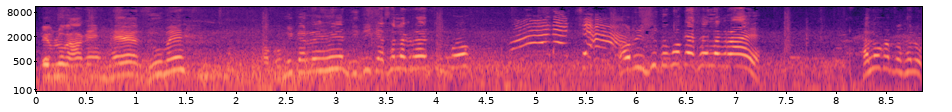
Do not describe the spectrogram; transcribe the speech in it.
अभी हम लोग आ गए हैं जू में और घूमी कर रहे हैं। दीदी कैसा लग रहा है तुमको? और ऋषि तुमको कैसा लग रहा है? हेलो कर दो हेलो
